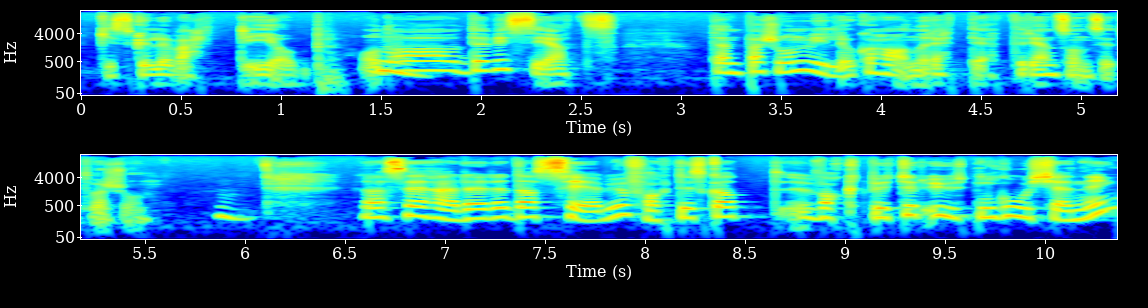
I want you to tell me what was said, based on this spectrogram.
ikke skulle vært i jobb. Og da, mm. det vil si at den personen vil jo ikke ha noen rettigheter i en sånn situasjon. Mm. Ja, se her dere, Da ser vi jo faktisk at vaktbytter uten godkjenning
